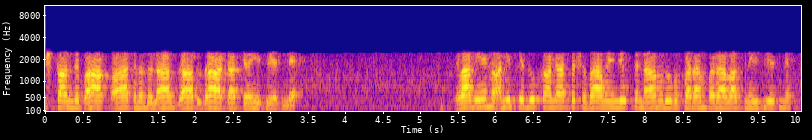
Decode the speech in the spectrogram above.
ස්කන්ධ පහක් ආතන 12ක් ධාතු 18ක් කියන හිතුවේත් නැහැ. එවාගෙම අනිත්‍ය දුක්ඛ අනාත්ම ස්වභාවයෙන් යුක්ත නාම රූප පරම්පරාවක් නෙහිතියෙත් නැහැ.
